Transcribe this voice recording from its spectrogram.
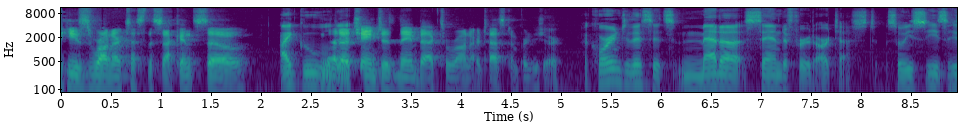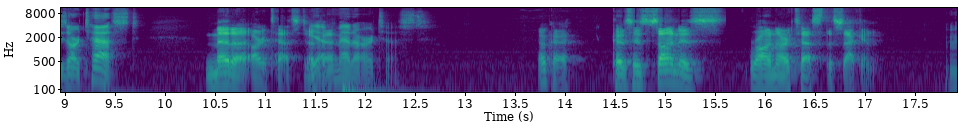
he's Ron Artest the second. So I googled Metta it. changed his name back to Ron Artest. I'm pretty sure. According to this, it's Metta Sandiford Artest. So he's he's he's Artest. Metta Artest. Okay. Yeah, Metta Artest. okay. Because his son is Ron Artest the second, hmm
